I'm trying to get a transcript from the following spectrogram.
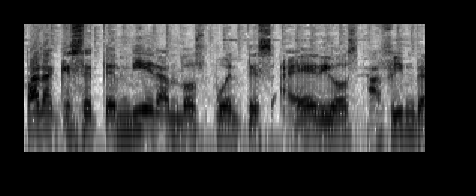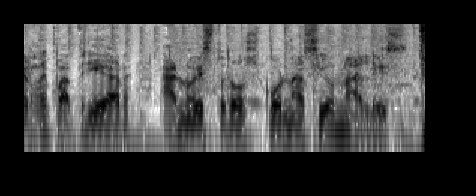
para que se tendieran dos puentes aéreos a fin de repatriar a nuestros conacionales.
